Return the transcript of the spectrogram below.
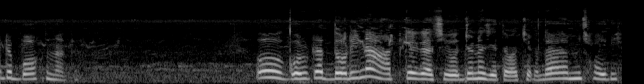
এটা বক না তো। ও গরুটার দড়ি না আটকে গেছে, ওর জন্য যেতে পারছে না। দাঁড়া, আমি ছাই দিই।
